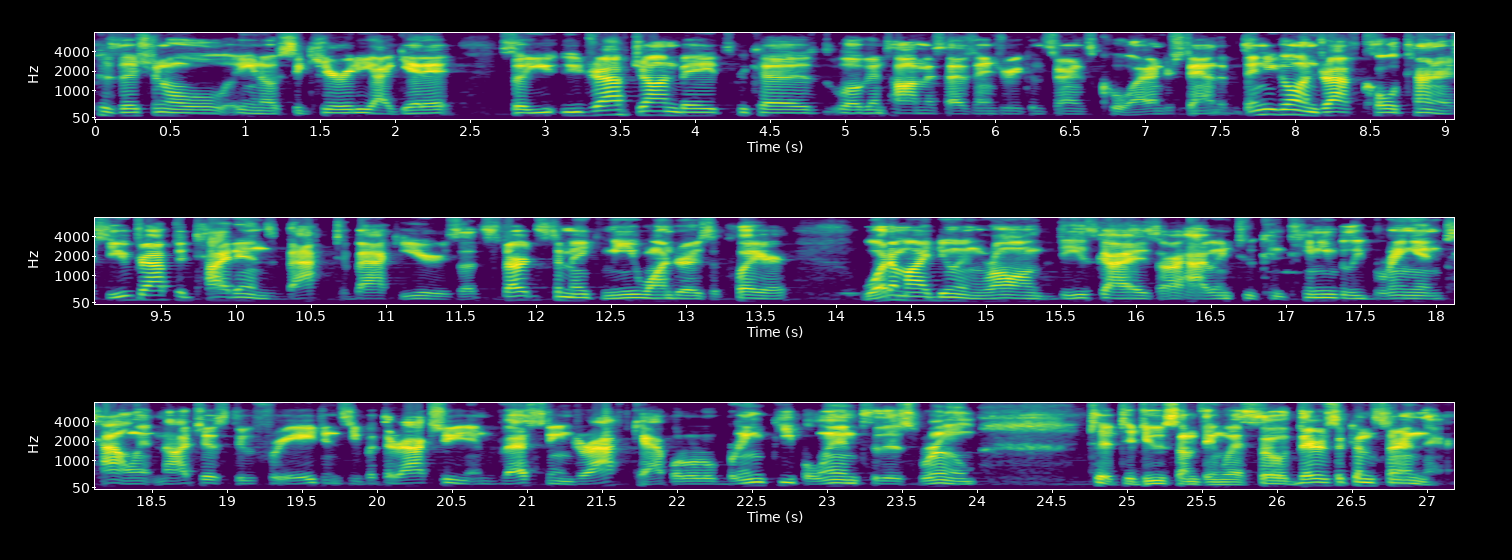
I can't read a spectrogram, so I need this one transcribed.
positional, you know, security. I get it. So you, you draft John Bates because Logan Thomas has injury concerns. Cool, I understand that. But then you go and draft Cole Turner. So you've drafted tight ends back to back years. That starts to make me wonder as a player, what am I doing wrong? that These guys are having to continually bring in talent, not just through free agency, but they're actually investing draft capital to bring people into this room to, to do something with. So there's a concern there.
